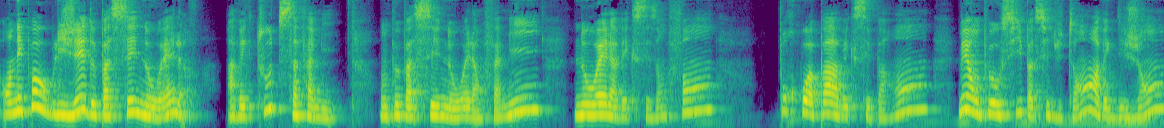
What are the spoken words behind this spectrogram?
On n'est pas obligé de passer Noël avec toute sa famille. On peut passer Noël en famille, Noël avec ses enfants, pourquoi pas avec ses parents, mais on peut aussi passer du temps avec des gens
